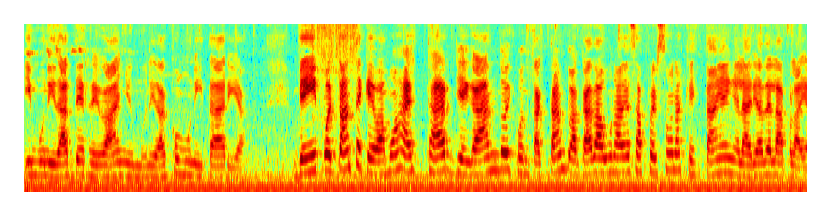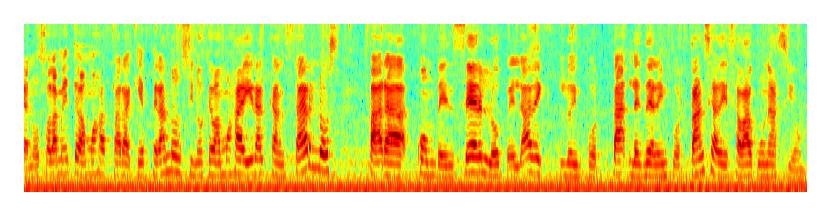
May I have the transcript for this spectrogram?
inmunidad de rebaño, inmunidad comunitaria. Bien importante que vamos a estar llegando y contactando a cada una de esas personas que están en el área de la playa. No solamente vamos a estar aquí esperando, sino que vamos a ir a alcanzarlos para convencerlos, ¿verdad?, de, lo de la importancia de esa vacunación.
